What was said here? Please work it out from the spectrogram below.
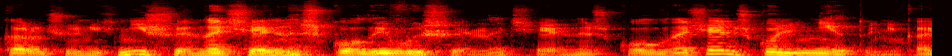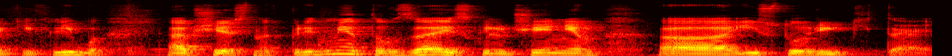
короче, у них низшая начальная школа и высшая начальная школа. В начальной школе нету никаких либо общественных предметов, за исключением э, истории Китая.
